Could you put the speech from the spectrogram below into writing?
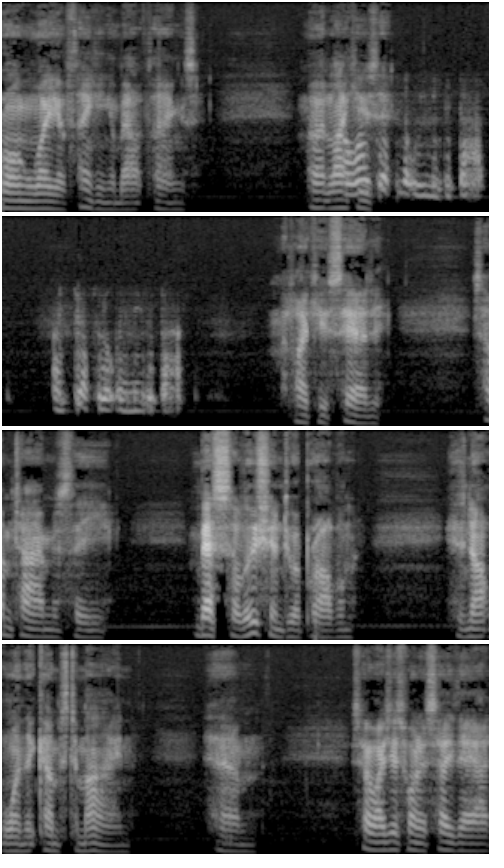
wrong way of thinking about things. But like oh, you I definitely needed that. I definitely needed that. But like you said, sometimes the best solution to a problem is not one that comes to mind. Um, so I just want to say that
